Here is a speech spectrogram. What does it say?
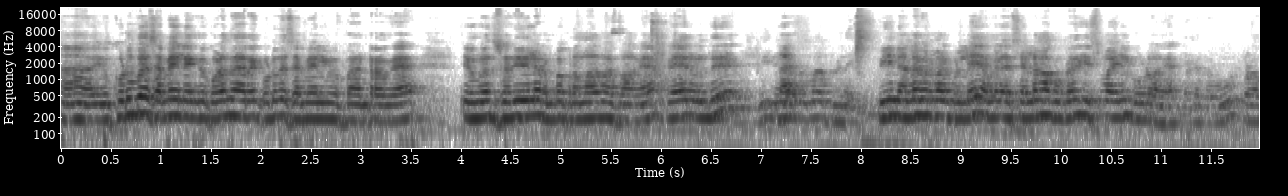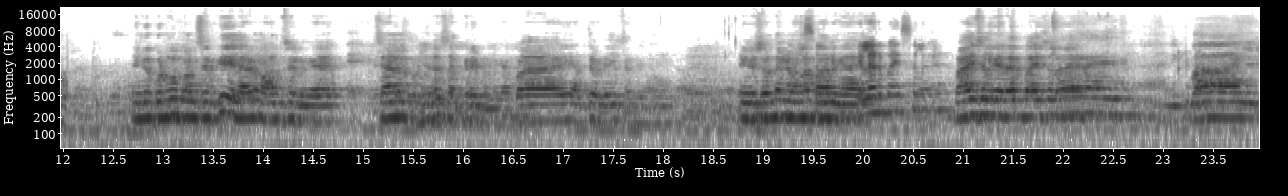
ஆ, இவங்க குடும்ப சமையல் எங்கள் குழந்தை குடும்ப சமையல் பண்ணுறவங்க இவங்க வந்து சொதியில் ரொம்ப பிரமாதமாக இருப்பாங்க. பேர் வந்து பி நல்ல பெருமாள் பிள்ளை அவங்கள செல்லமாக கூப்பிடுறது இஸ்மாயில் கூப்பிடுவாங்க. எங்கள் குடும்ப ஃபங்க்ஷனுக்கு எல்லாரும் வாழ்த்து சொல்லுங்கள் சேனல் பிடிச்சதை சப்ஸ்கிரைப் பண்ணுங்கள் பாய். அடுத்த வீடியோவில் சந்திப்போம். எங்கள் சொந்தங்களெல்லாம் பாருங்கள் எல்லாரும் பாய் சொல்லுங்க. பாய் சொல்லுங்கள் எல்லாரும் பாய் சொல்லுங்கள் பாய்.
